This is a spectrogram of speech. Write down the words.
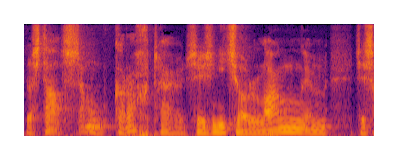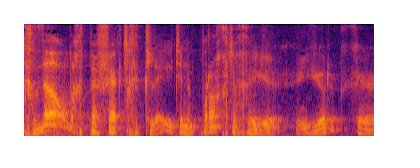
Daar staat zo'n kracht uit. Ze is niet zo lang en ze is geweldig perfect gekleed in een prachtige jurk. Uh,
